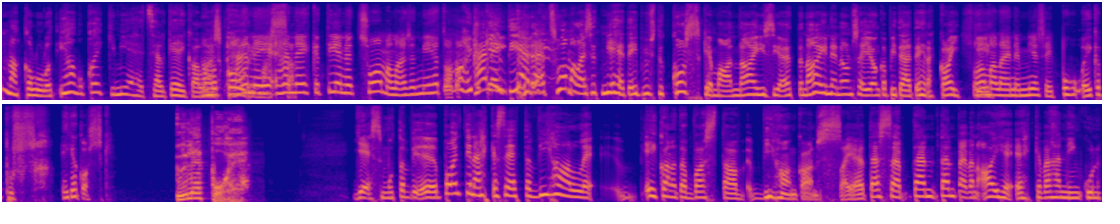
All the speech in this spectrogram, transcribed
ennakkoluulot, ihan kuin kaikki miehet siellä keikalla No, olisi mutta hän ei, hän ei ehkä tiennyt, että suomalaiset miehet on aika Hän ei tiedä, että suomalaiset miehet ei pysty koskemaan naisia, että nainen on se, jonka pitää tehdä kaikki. Suomalainen mies ei puhu eikä pussaa. Eikä koske. Yle Puhe. Yes, mutta eh, pointtina ehkä se, että vihalle ei kannata vastaa vihan kanssa. Ja tässä tämän, tämän päivän aihe ehkä vähän niin kuin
